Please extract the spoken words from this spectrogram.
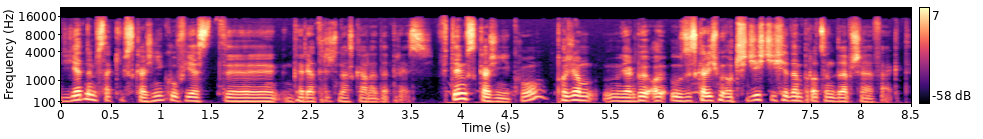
jednym z takich wskaźników jest y, geriatryczna skala depresji. W tym wskaźniku poziom, jakby uzyskaliśmy o 37% lepsze efekty.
